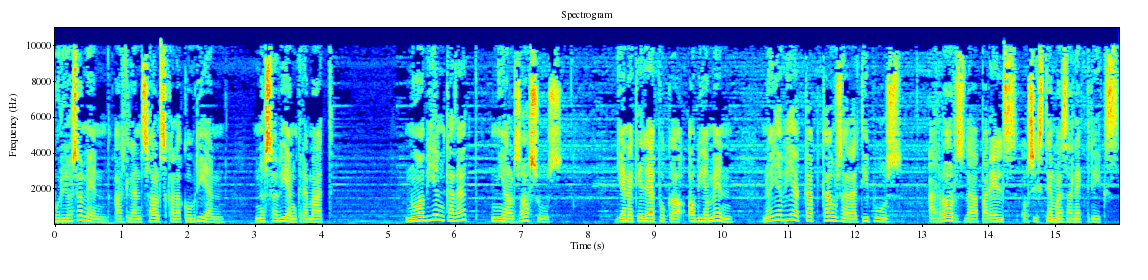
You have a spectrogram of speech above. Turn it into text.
Curiosament, els llençols que la cobrien no s'havien cremat. No havien quedat ni els ossos. I en aquella època, òbviament, no hi havia cap causa de tipus errors d'aparells o sistemes elèctrics.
